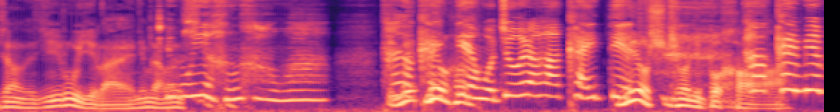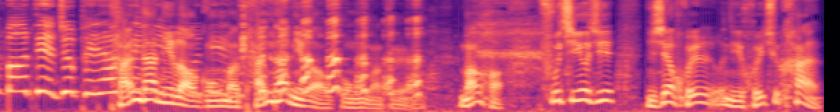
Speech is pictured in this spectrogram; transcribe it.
这样子一路以来，你们两个我也很好啊。他要开店，我就让他开店。没有说你不好。他开面包店就陪他谈谈你老公嘛，谈谈你老公嘛，对，蛮好。夫妻尤其你现在回你回去看，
